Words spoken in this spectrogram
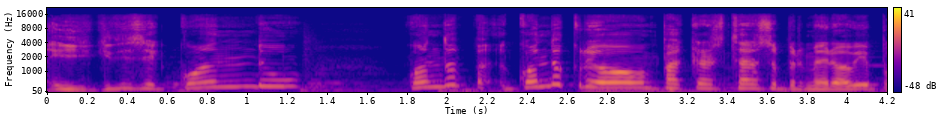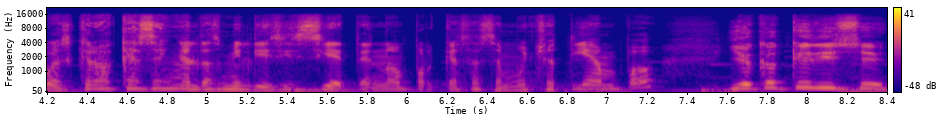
y dice, ¿cuándo? ¿Cuándo, ¿Cuándo creó Star su primer hobby? Pues creo que es en el 2017, ¿no? Porque es hace mucho tiempo. Y acá ¿qué dice,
